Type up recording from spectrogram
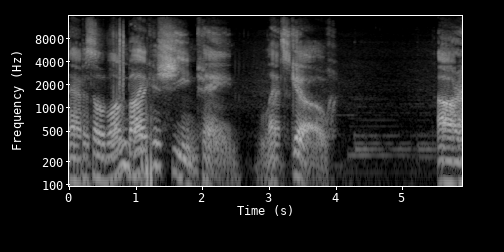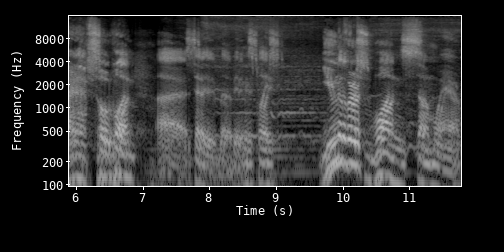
Episode 1 by Kishin Pain. Let's go. Alright, Episode 1, uh, said it a bit misplaced. Universe 1 somewhere.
